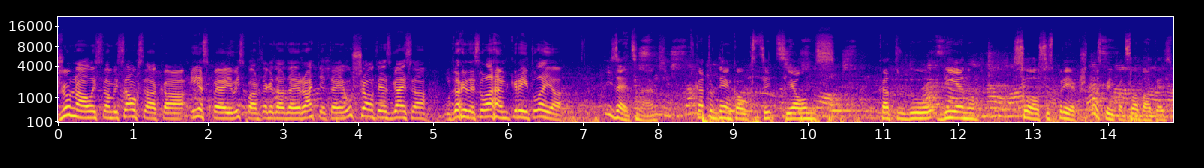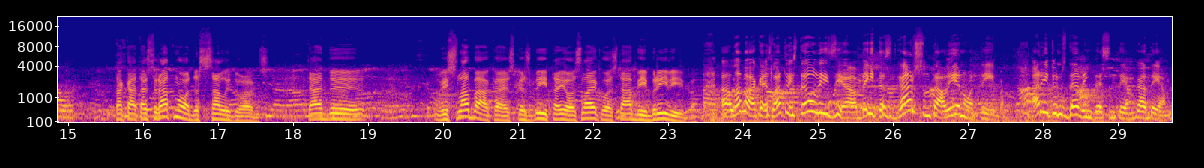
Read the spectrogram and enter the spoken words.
žurnālistam visaugstākā iespēja vispār tādai raķetei uzšauties gaisā, un tagad es lēni krītu lejā. Izaicinājums. Katru dienu kaut kas cits, jauns, katru dienu solis uz priekšu. Tas bija pats labākais. Tā kā tas ir atmodas salidojums, tad vislabākais, kas bija tajos laikos, tā bija brīvība. Labākais Latvijas televīzijā bija tas gars un tā vienotība. Arī pirms 90 gadiem.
